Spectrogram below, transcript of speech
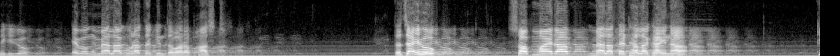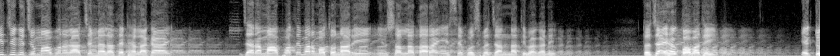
নাকি গো? এবং মেলা ঘোরাতে কিন্তু ওরা ফার্স্ট তো যাই হোক সব মায়েরা মেলাতে ঠেলা খায় না। কিছু কিছু মা বোনেরা আছে মেলাতে ঠেলা খায়। যারা মা ফতেমার মতো নারী ইনশাল্লাহ তারা এসে বসবে জান্নাতি বাগানে। তো যাই হোক বাবাজি, একটু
